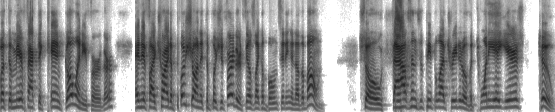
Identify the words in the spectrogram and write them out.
but the mere fact it can't go any further. And if I try to push on it to push it further, it feels like a bone sitting another bone. So thousands of people I've treated over 28 years, two,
